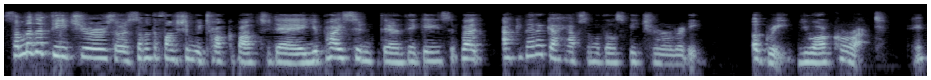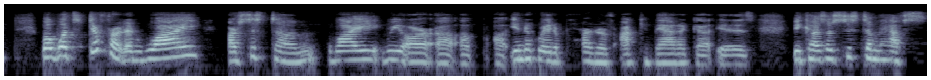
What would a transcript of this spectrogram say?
some of the features or some of the function we talk about today, you're probably sitting there and thinking, but Acumatica have some of those features already agree, you are correct. Okay? But what's different and why our system, why we are a, a, a integrated partner of Acumatica is because our system has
